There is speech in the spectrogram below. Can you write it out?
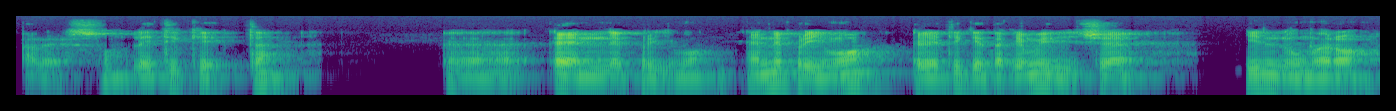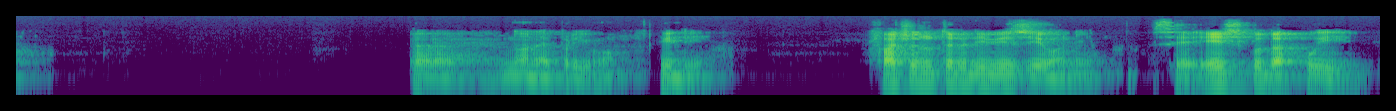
adesso l'etichetta eh, n', n' è l'etichetta che mi dice il numero eh, non è primo. Quindi faccio tutte le divisioni, se esco da qui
